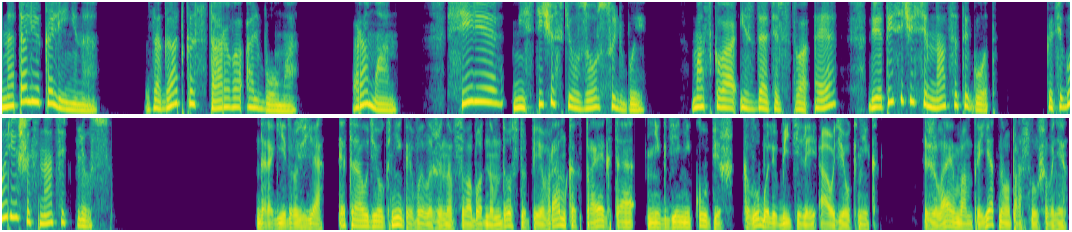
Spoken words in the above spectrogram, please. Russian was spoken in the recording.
Наталья Калинина. Загадка старого альбома. Роман. Серия «Мистический узор судьбы». Москва, издательство «Э», 2017 год. Категория 16+. Дорогие друзья, эта аудиокнига выложена в свободном доступе в рамках проекта «Нигде не купишь» Клуба любителей аудиокниг. Желаем вам приятного прослушивания.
